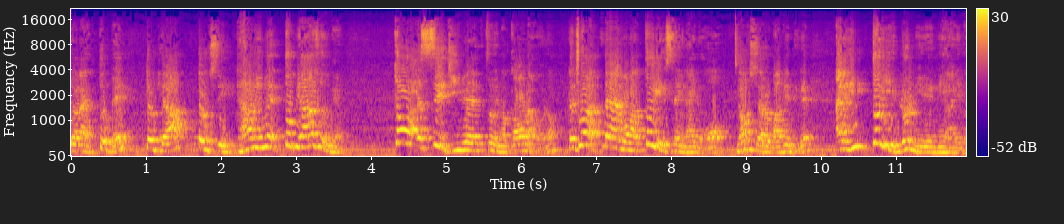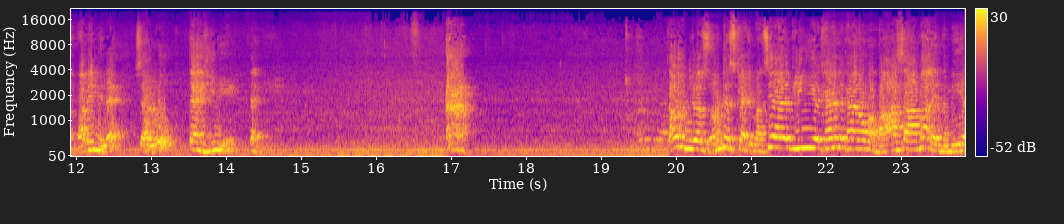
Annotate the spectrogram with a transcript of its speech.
ပြောလိုက်တွတ်ပဲတွတ်ပြတွတ်စီဒါပေမဲ့တွတ်ပြဆိုရင်တော့အစ်စ်ကြီးပဲဆိုရင်တော့ကောင်းတာပေါ့နော်တချို့ကတန်ပေါ်မှာတွတ်ရည်စိန်လိုက်တော့နော်ဆရာတို့ဘာဖြစ်နေလဲအဲ့ဒီတွတ်ရည်လွတ်နေတဲ့နေရာတွေမှာဘာဖြစ်နေလဲဆရာတို့တန်ကြီးတွေတက်နေ တယ်တော့ဒီလို zone discussion မှာဆရာဒီအခန်းတစ်ခန်းတော့ဘာစာမှလည်းမမေးရ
